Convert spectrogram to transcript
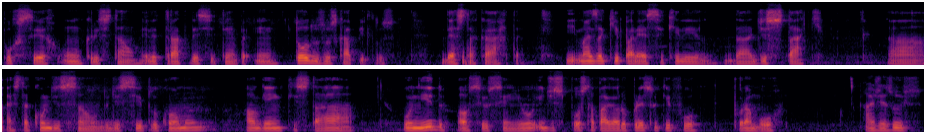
por ser um cristão. Ele trata desse tema em todos os capítulos desta carta. E mas aqui parece que ele dá destaque a esta condição do discípulo como alguém que está unido ao seu Senhor e disposto a pagar o preço que for por amor a Jesus.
